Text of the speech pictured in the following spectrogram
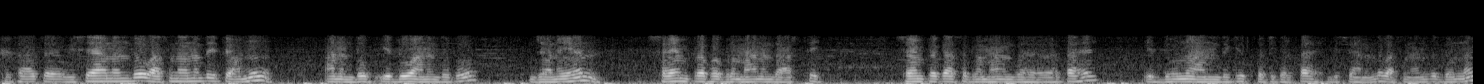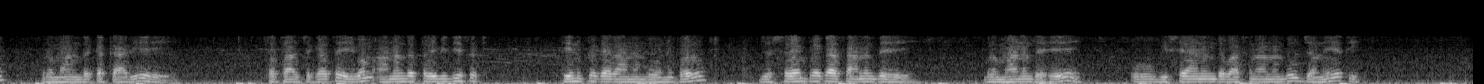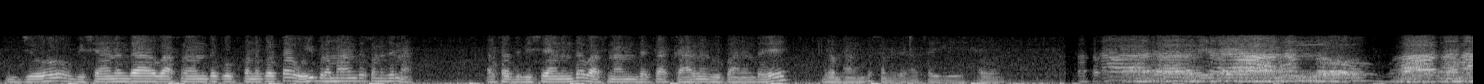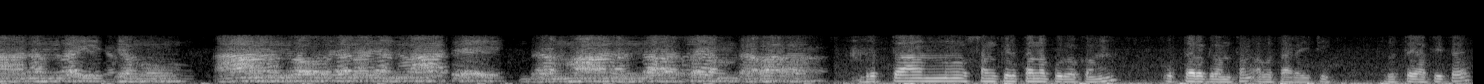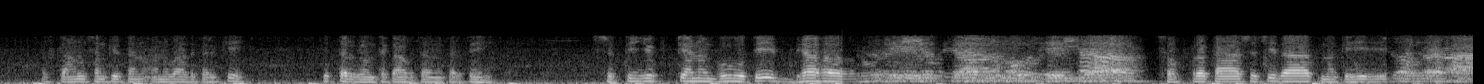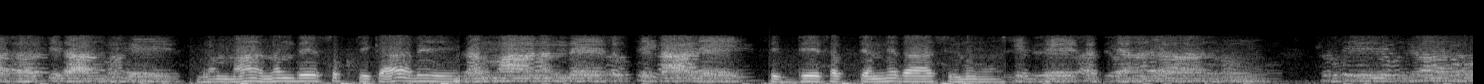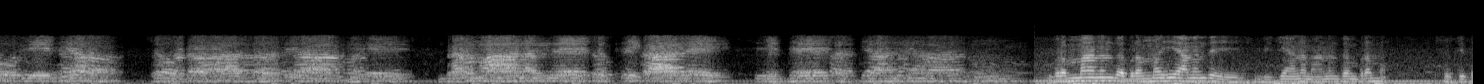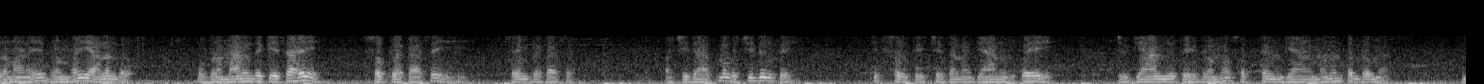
तथा विषयानंद वासनानंद अमु आनंदो ये दो आनंद को जनयन। स्वयं प्रभ ब्रह्मानंद आस्ते स्वयं प्रकाश ब्रह्मानंद रहता है। ये दोनों आनंद की उत्पत्ति करता है। विषयानंद वासनानंद दोनों ब्रह्मानंद का कार्य है। तथा कहते एवं आनंद त्रय विधि तीन प्रकार आनंद होने पर जो स्वयं प्रकाश आनंद है ब्रह्मानंद है वो विषयानंद वासनानंद जनयति। जो विषयानंद वासनानंद को उत्पन्न करता है वही ब्रह्मानंद समझना। अर्थात विषयानंद वासनानंद का कारण रूपानंद है ब्रह्मानंद समझना चाहिए। वृत्तानुसंकीर्तन पूर्वकम उत्तर ग्रंथम अवतार वृत्त अतीत उसका अनुसंकीर्तन अनुवाद करके उत्तर ग्रंथ का अवतरण करते हैं। श्रुति युक्त्यनुभूतिभ्य स्वप्रकाश चिदात्मके ब्रह्मानंदे सुक्ति काले ब्रह्मानंदे सुक्ति काले सिद्धे सत्यन्यदा शृणु। ब्रह्मानंद ब्रह्म ही आनंद है। विज्ञानम आनंदम ब्रह्म। श्रुति प्रमाण है ब्रह्म ही आनंद। वो ब्रह्मानंद कैसा है? स्वप्रकाश है स्वयं प्रकाश अचिदात्मक चिद रूप है। चित स्वरूप चेतन ज्ञान रूप। है जो ज्ञान रूप है ब्रह्म, सत्यम ज्ञान अनंत ब्रह्म।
